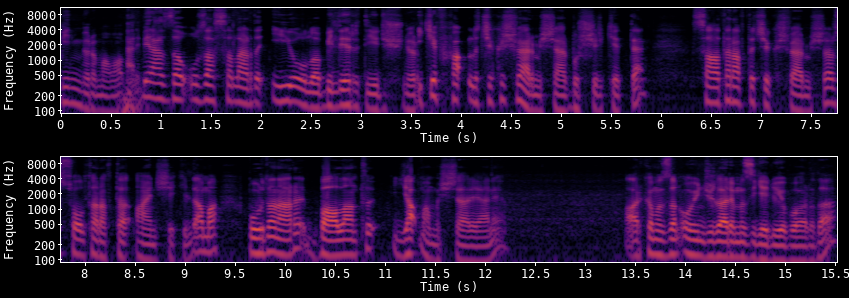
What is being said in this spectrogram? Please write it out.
bilmiyorum ama yani biraz daha uzatsalar da iyi olabilir diye düşünüyorum. İki farklı çıkış vermişler bu şirketten. Sağ tarafta çıkış vermişler. Sol tarafta aynı şekilde ama buradan ara bağlantı yapmamışlar yani. Arkamızdan oyuncularımız geliyor bu arada.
